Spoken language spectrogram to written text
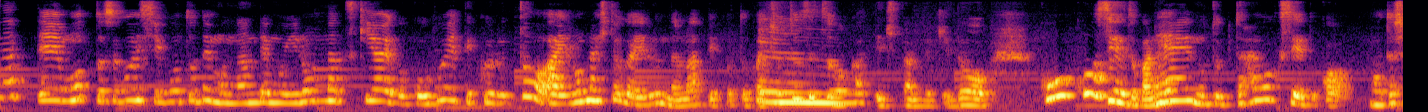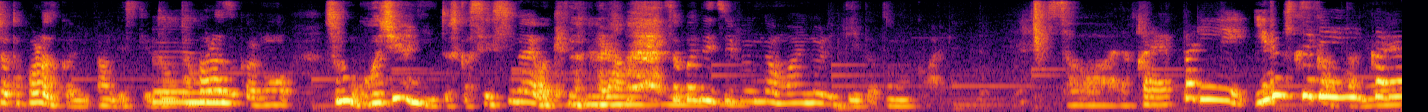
なってもっとすごい仕事でも何でもいろんな付き合いがこう増えてくるとあいろんな人がいるんだなっていうことがちょっとずつ分かってきたんだけど、高校生とかねの時大学生とかまあ私は宝塚にいたんですけど、うん。宝塚のその50人としか接しないわけだから、うん。そこで自分がマイノリティだとなんかあれそう、だからやっぱり、ゆるくでいいから、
